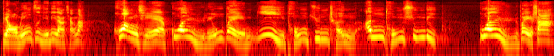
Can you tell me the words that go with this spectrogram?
表明自己力量强大。况且关羽、刘备一同君臣，恩同兄弟，关羽被杀，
